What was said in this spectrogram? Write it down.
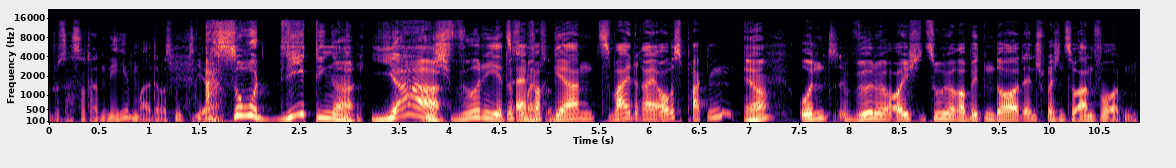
Du sagst doch daneben, Alter, was mit dir? Ach so, die Dinger. Ja. ich würde jetzt einfach gern zwei, drei auspacken ja. und würde euch Zuhörer bitten, dort entsprechend zu antworten.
